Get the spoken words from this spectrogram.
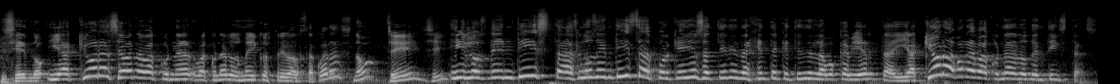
diciendo, ¿y a qué hora se van a vacunar, vacunar los médicos privados? ¿Te acuerdas? ¿No? Sí, sí. Y los dentistas, los dentistas, porque ellos atienden a gente que tiene la boca abierta. ¿Y a qué hora van a vacunar a los dentistas?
